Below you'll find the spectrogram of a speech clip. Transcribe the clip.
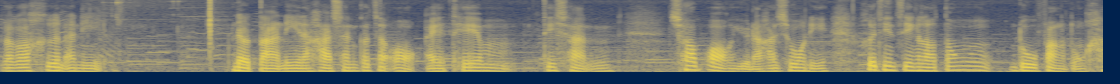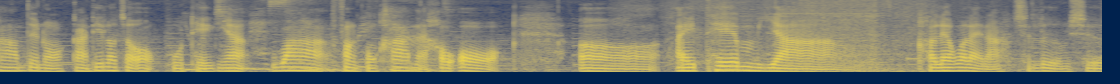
แล้วก็ขึ้นอันนี้ เดี๋ยวตานี้นะคะ ฉันก็จะออกไอเทมที่ฉันชอบออกอยู่นะคะ ช่วงนี้ คือจริงๆ เราต้องดูฝั่งตรงข้ามด้วยเนาะ การที่เราจะออกโปรเทคเนี่ยว่าฝั่งตรงข้ามเนี่ยเขาออกเอ่อไอเทมอย่างเขาเรียกว่าอะไรนะ ฉันลืมชื่อ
